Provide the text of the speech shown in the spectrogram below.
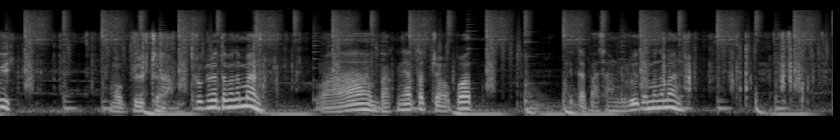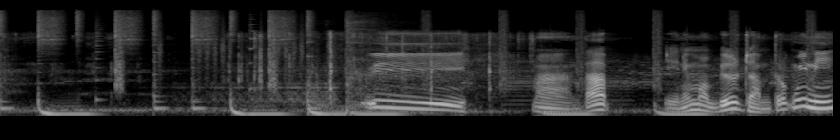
Wih mobil dump nih teman-teman. Wah baknya tercopot. Kita pasang dulu teman-teman wih mantap ini mobil dump truck mini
